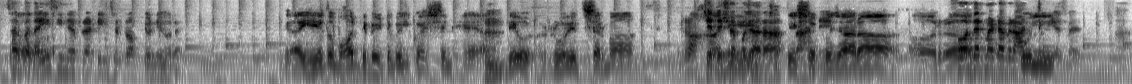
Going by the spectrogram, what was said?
सर बताइए सीनियर प्लेयर टीम से ड्रॉप क्यों नहीं हो रहा? है ये तो बहुत डिबेटेबल क्वेश्चन है। हम्म। देखो रोहित शर्मा चेतेश्वर पुजारा, चेतेश्वर पुजारा और for that matter Virat Kohli. हाँ,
